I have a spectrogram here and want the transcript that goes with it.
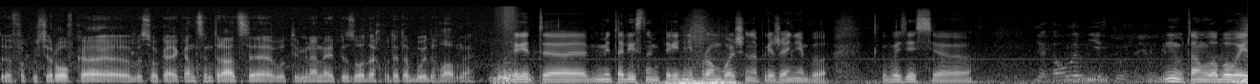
фокусировка, высокая концентрация. Вот именно на эпизодах вот это будет главное. Перед э, металлистом, перед Днепром больше напряжения было. Как бы здесь... Э, ну, там лобовые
